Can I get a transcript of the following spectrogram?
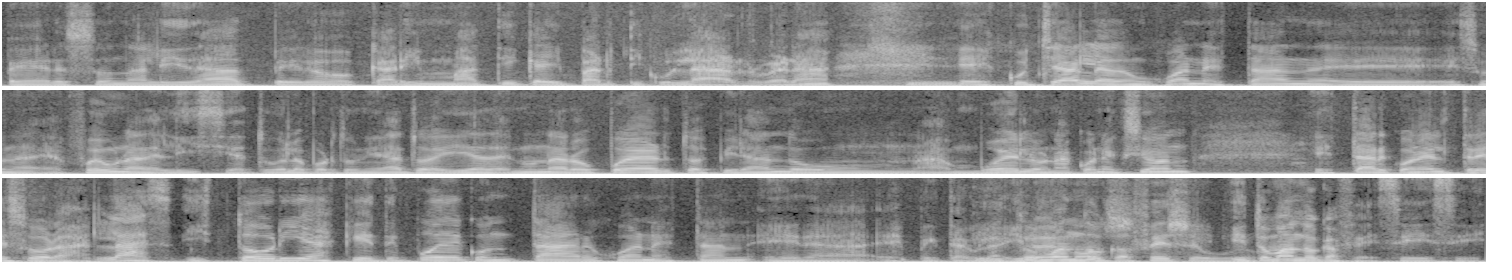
personalidad, pero carismática y particular, ¿verdad? Escucharle a don Juan Stan eh, es una, fue una delicia. Tuve la oportunidad todavía de, en un aeropuerto, aspirando un, a un vuelo, una conexión, estar con él tres horas. Las historias que te puede contar Juan Stan era espectacular. Y, tomando café seguro. Y tomando café, sí, sí.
